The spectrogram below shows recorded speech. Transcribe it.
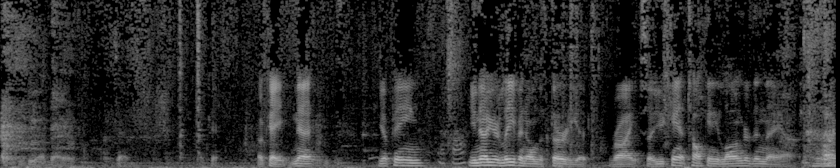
that better. Okay. Okay. Okay. Now, Yaping, Uh-huh. you know you're leaving on the thirtieth, right? So you can't talk any longer than that.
